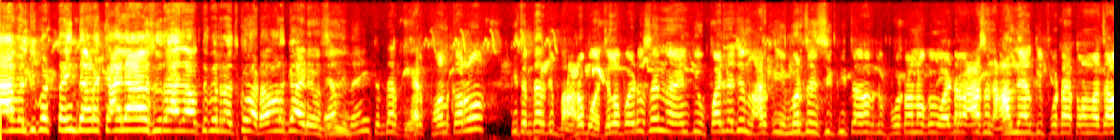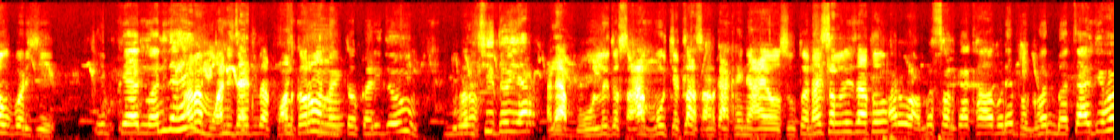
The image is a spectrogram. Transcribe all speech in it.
આ વળતી પર ત્રણ દાડા કાલે આવ્યો છું તો આવતો પેલો રજકો હટાવળ કાઢ્યો છે. એમ નહીં તમે તાર ઘેર ફોન કરો કે તમે તાર કે બારો પડ્યો છે ને એનથી ઉપાડી દેજો મારે કે ઇમરજન્સી કી તરફ કે ફોટાનો કોઈ ઓર્ડર આવશે ને હાલ ને હાલ કે ફોટા તોડવા જવું પડશે. ઈ માની જાય? અરે મોની જાય તો ફોન કરો ને. તો કરી દઉં. બોલશી તો યાર. અલ્યા બોલી તો સા હું કેટલા સણકા ખાઈને આવ્યો છું? તો નહીં સલવી જાતો? મારું અમે સળકા ખાવા પડે. ભગવાન બચાવજો હો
